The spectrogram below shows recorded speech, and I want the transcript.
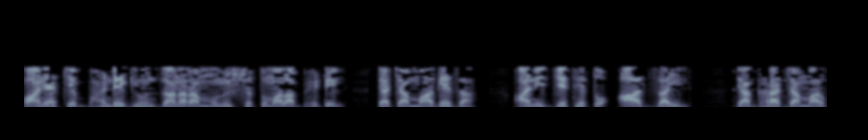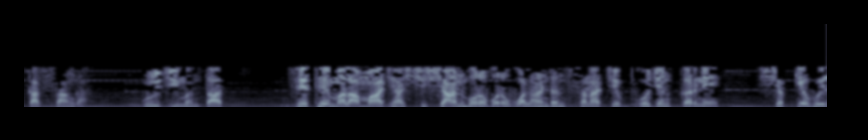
पाण्याचे भांडे घेऊन जाणारा मनुष्य तुम्हाला भेटेल. त्याच्यामागे जा. आणि जेथे तो आज जाईल त्या घराच्या मालकास सांगा. गुरुजी म्हणतात जेथे मला माझ्या शिष्यांबरोबर वल्हांडण सणाचे भोजन करणे शक्य होईल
